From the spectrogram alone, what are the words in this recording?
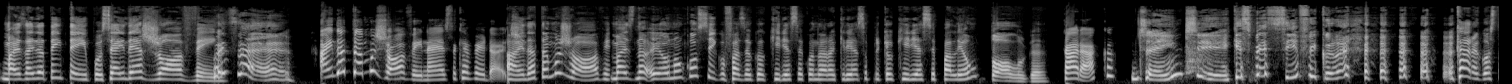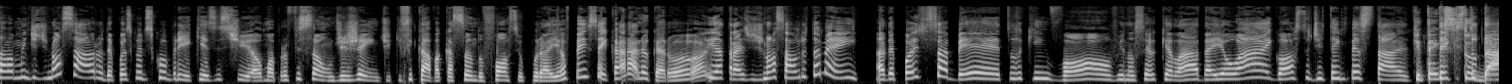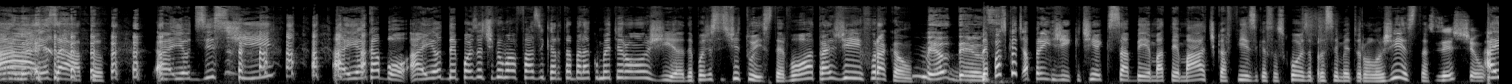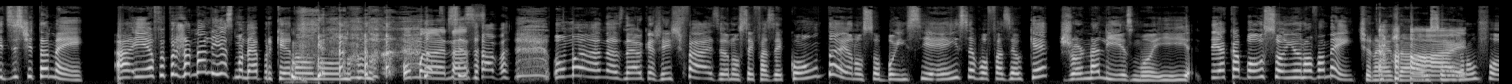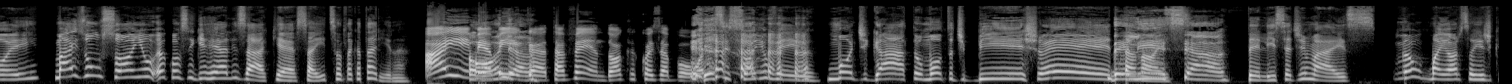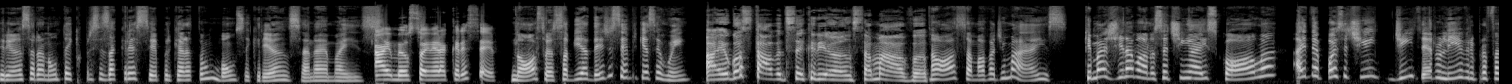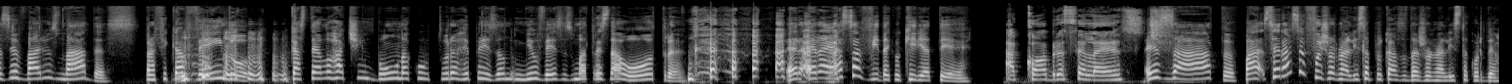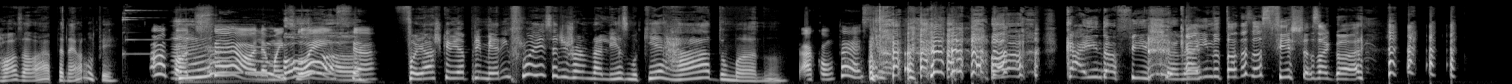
Mas ainda tem tempo. Você ainda é jovem. pois é. Ainda estamos jovem, né? Essa que é a verdade. Ainda estamos jovens. Mas não- eu não consigo fazer o que eu queria ser quando eu era criança, porque eu queria ser paleontóloga. Caraca. Gente, que específico, né? Cara, eu gostava muito de dinossauro. Depois que eu descobri que existia uma profissão de gente que ficava caçando fóssil por aí, eu pensei, caralho, eu quero ir atrás de dinossauro também. Aí depois de saber tudo que envolve, não sei o que lá, daí eu, ai, gosto de tempestade. Que tem que estudar, né? Exato. Aí eu desisti. Aí acabou. Aí eu, depois eu tive uma fase que era trabalhar com meteorologia, depois de assistir Twister. Vou atrás de furacão. Meu Deus. Depois que eu aprendi que tinha que saber matemática, física, essas coisas para ser meteorologista, Desistiu. aí desisti também. Aí eu fui pro jornalismo, né? Porque não, não, não, não Humanas. precisava. Humanas, né? O que a gente faz. Eu não sei fazer conta, eu não sou boa em ciência, vou fazer o quê? Jornalismo. E, e acabou o sonho novamente, né? Já o sonho não foi. Mais um sonho eu consegui realizar, que é sair de Santa Catarina. Aí, minha Olha. amiga, tá vendo? Ó que coisa boa. Esse sonho veio. Um monte de gato, um monte de bicho. Eita, nós. Delícia. Delícia demais. Meu maior sonho de criança era não ter que precisar crescer, porque era tão bom ser criança, né? Mas. Ai, meu sonho era crescer. Nossa, eu sabia desde sempre que ia ser ruim. Ah, eu gostava de ser criança, amava. Nossa, amava demais. Que imagina, mano, você tinha a escola, aí depois você tinha o dia inteiro livre pra fazer vários nadas. Pra ficar vendo Castelo Ratimbum na cultura reprisando mil vezes uma atrás da outra. Era, era essa a vida que eu queria ter. A cobra celeste. Exato. Será que eu fui jornalista por causa da jornalista cor-de-rosa lá, Penélope? Ah, pode Hum, ser, olha, uma boa. influência. Foi, acho que, a minha primeira influência de jornalismo. Que errado, mano. Acontece. Ah, caindo a ficha, né? Caindo todas as fichas agora.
